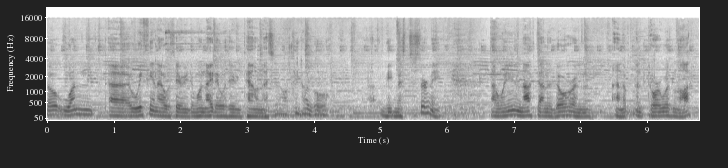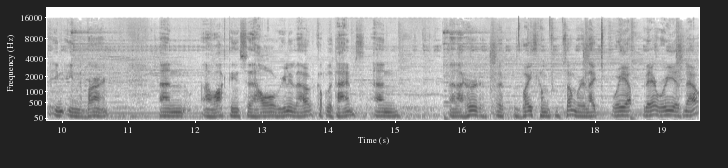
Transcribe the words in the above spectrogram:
So one uh, weekend I was here, one night I was here in town, I said, oh, I think I'll go uh, meet Mr. Stirling. I went in and knocked on the door, and, and the door wasn't locked in, in the barn. And I walked in and said hello really loud a couple of times, and and I heard a, a voice coming from somewhere, like way up there where he is now,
